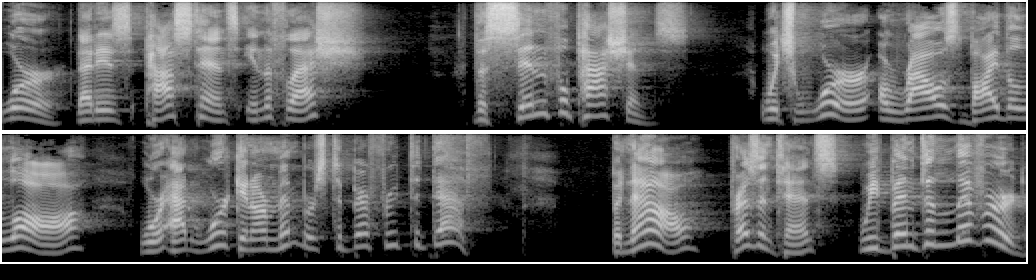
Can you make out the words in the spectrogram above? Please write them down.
were, that is, past tense, in the flesh, the sinful passions which were aroused by the law were at work in our members to bear fruit to death. But now, present tense, we've been delivered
